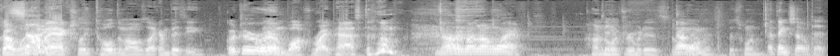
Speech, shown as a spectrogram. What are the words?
God, one time I actually told them I was like, I'm busy. Go to a And room. walked right past them. No, it's going the wrong way. I don't know which room it is. That Oh, one. This one? I think so. That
